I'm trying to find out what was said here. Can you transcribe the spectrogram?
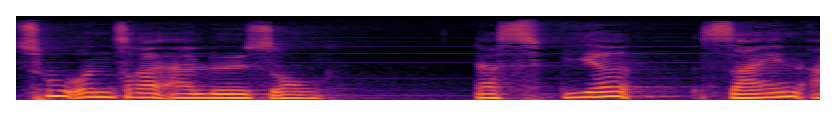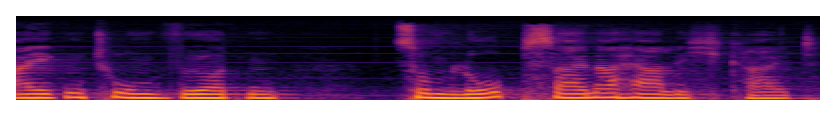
zu unserer Erlösung, dass wir sein Eigentum würden zum Lob seiner Herrlichkeit.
